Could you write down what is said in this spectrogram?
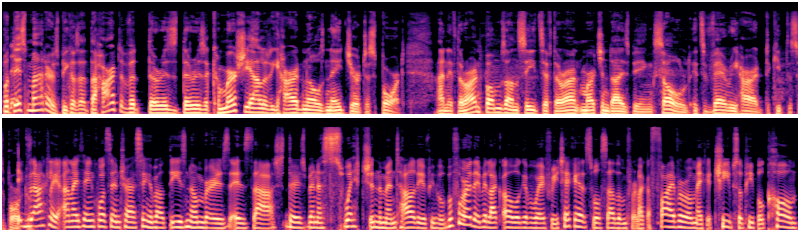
But this matters because at the heart of it, there is there is a commerciality, hard nosed nature to sport, and if there aren't bums on seats, if there aren't merchandise being sold, it's very hard to keep the support. going. Exactly. And I think what's interesting about these numbers is that there's been a switch in the mentality of people. Before they'd be like, oh, we'll give away free tickets, we'll sell them for like a fiver, we'll make it cheap so people come.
